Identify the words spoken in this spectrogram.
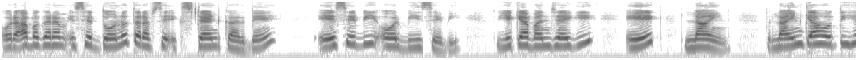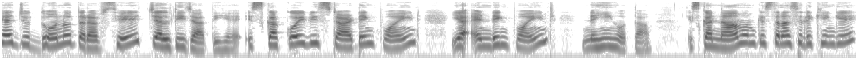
और अब अगर हम इसे दोनों तरफ़ से एक्सटेंड कर दें ए से बी और बी से भी तो ये क्या बन जाएगी? एक लाइन तो लाइन क्या होती है जो दोनों तरफ़ से चलती जाती है? इसका कोई भी स्टार्टिंग पॉइंट या एंडिंग पॉइंट नहीं होता। इसका नाम हम किस तरह से लिखेंगे?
